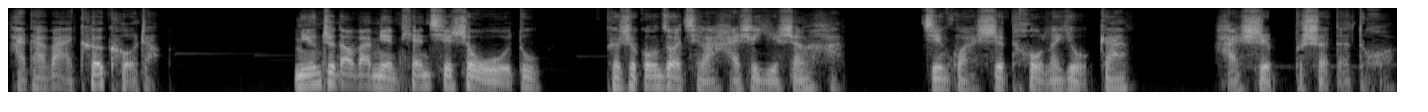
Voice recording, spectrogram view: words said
还戴外科口罩，明知道外面天气是五度，可是工作起来还是一身汗，尽管湿透了又干，还是不舍得脱。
